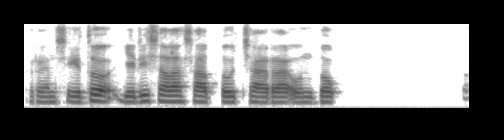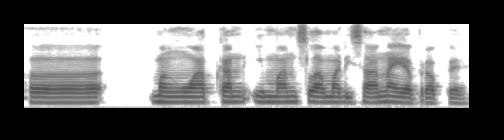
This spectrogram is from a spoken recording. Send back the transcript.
keren sih itu jadi salah satu cara untuk uh, menguatkan iman selama di sana ya berapa ya?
